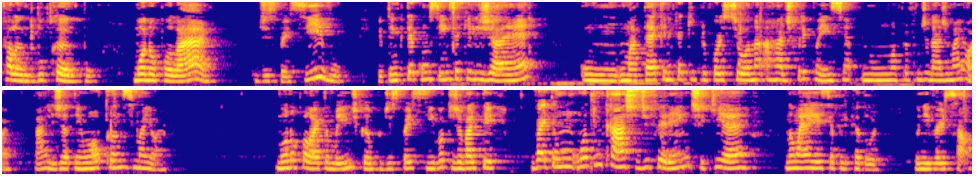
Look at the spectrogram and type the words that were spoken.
falando do campo monopolar dispersivo, eu tenho que ter consciência que ele já é um, uma técnica que proporciona a radiofrequência numa profundidade maior, tá? Ele já tem um alcance maior monopolar também de campo dispersivo, que já vai ter vai ter um outro encaixe diferente que é não é esse aplicador universal.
